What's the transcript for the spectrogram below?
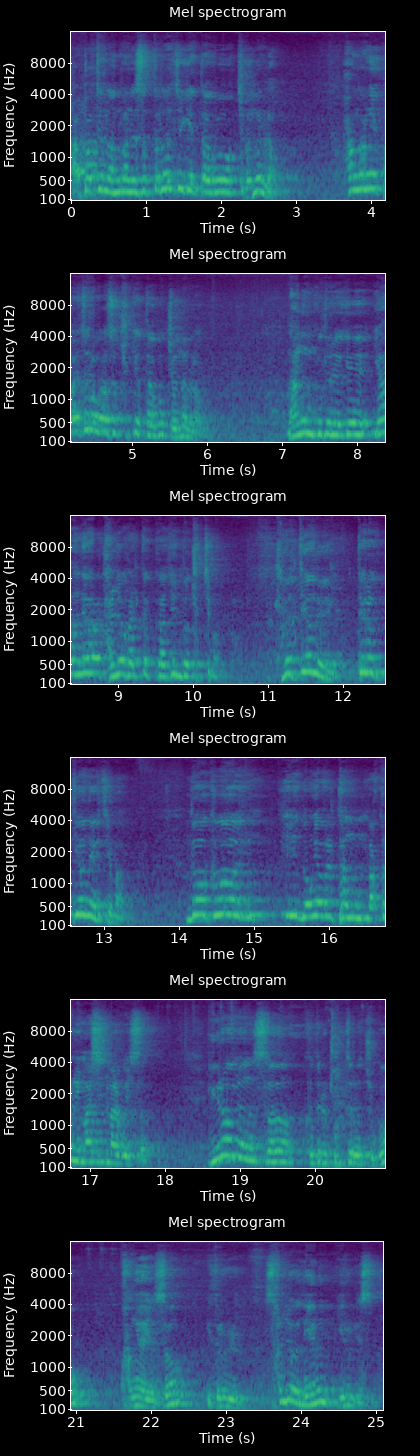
아파트 난간에서 떨어지겠다고 전화를 하고 한강에 빠지러 가서 죽겠다고 전화를 하고 나는 그들에게 야 내가 달려갈 때까지 너 죽지 마. 너 뛰어내리 때려 뛰어내리지 마. 너 그 이 농약을 탄 막걸리 마시지 말고 있어. 이러면서 그들을 붙들어주고 광야에서 이들을 살려내는 일을 했습니다.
